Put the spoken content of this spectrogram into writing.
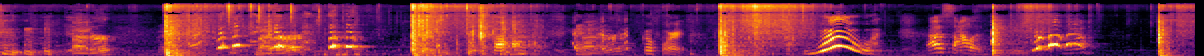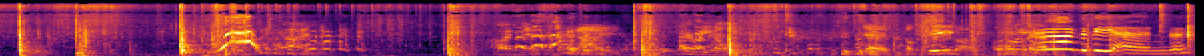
Better. Better. Better. Go for it. Woo! That was solid. Woo! Oh, I missed. Nice. There we go. Yeah, it's about to See? stop. And the end.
